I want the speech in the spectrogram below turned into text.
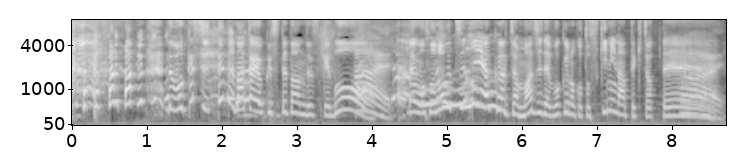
で僕知ってて仲良くしてたんですけど、はい。でもそのうちにアクアちゃんマジで僕のこと好きになってきちゃって、はい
